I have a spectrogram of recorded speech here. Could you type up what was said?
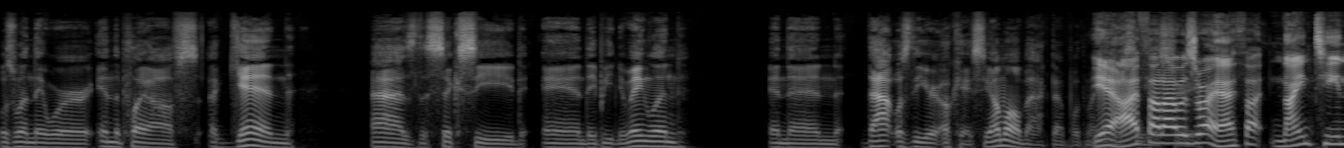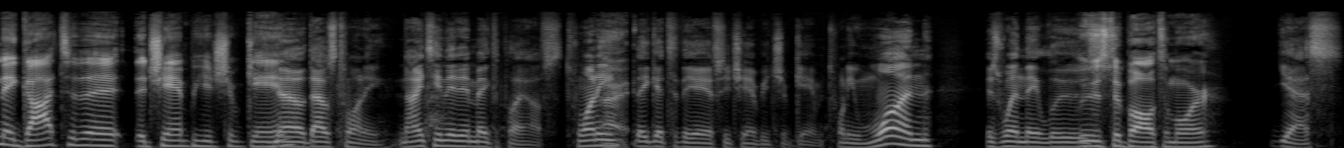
was when they were in the playoffs again as the 6th seed and they beat New England and then that was the year. Okay, see I'm all backed up with my Yeah, I thought I was right. I thought 19 they got to the the championship game. No, that was 20. 19 they didn't make the playoffs. 20 All right. they get to the AFC Championship game. 21 is when they lose. lose to Baltimore. Yes.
